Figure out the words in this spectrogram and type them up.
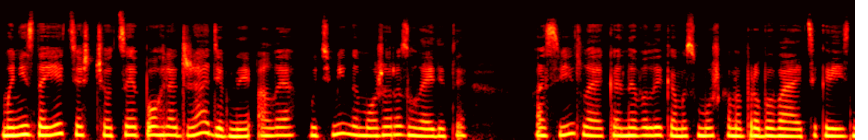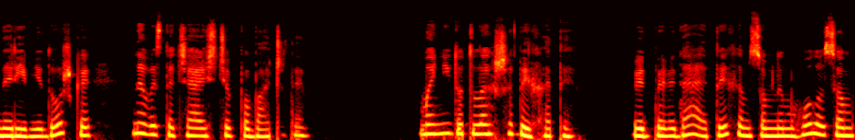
Мені здається, що цей погляд жадібний, але у тьмі не можу розгледіти, а світла, яке невеликими смужками пробивається крізь нерівні дошки, не вистачає, щоб побачити. Мені тут легше дихати, відповідає тихим сумним голосом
